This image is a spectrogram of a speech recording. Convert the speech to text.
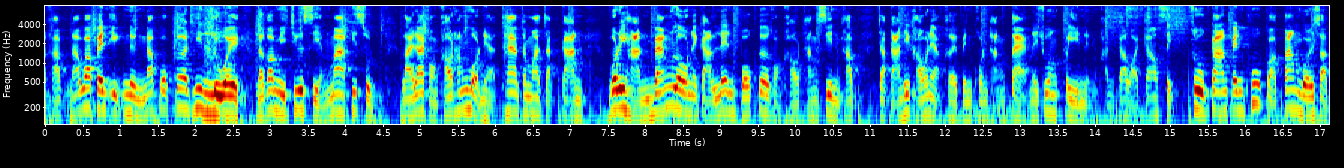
นะครับนับว่าเป็นอีกหนึ่งนักโป๊กเกอร์ที่รวย แล้วก็มีชื่อเสียงมากที่สุด รายได้ของเขาทั้งหมดเนี่ยแทบจะมาจากการ บริหารแบงก์โลในการเล่นโป๊กเกอร์ของเขาทั้งสิ้นครับ จากการที่เขาเนี่ยเคยเป็นคนถังแตกในช่วงปี 1990 สู่การเป็นผู้ก่อตั้งบริษัท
